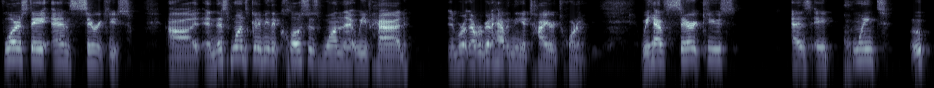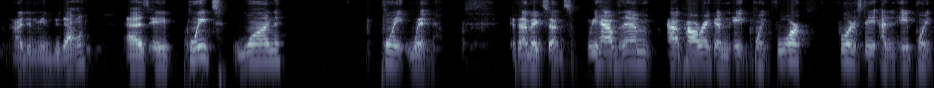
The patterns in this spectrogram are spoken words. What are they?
Florida State and Syracuse. Uh, and this one's going to be the closest one that we've had that we're, we're going to have in the entire tournament. We have Syracuse as a point. Oop, I didn't mean to do that one as a 0.1 point win, if that makes sense. We have them at power rank at an 8.4, Florida State at an 8.3.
